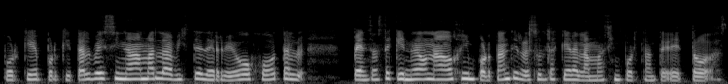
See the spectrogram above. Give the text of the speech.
¿Por qué? Porque tal vez si nada más la viste de reojo, tal pensaste que no era una hoja importante y resulta que era la más importante de todas.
